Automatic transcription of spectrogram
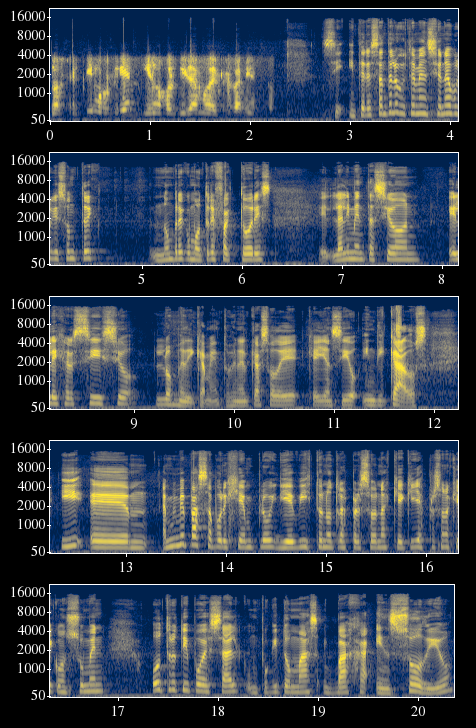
Nos sentimos bien y nos olvidamos del tratamiento. Sí, interesante lo que usted menciona porque son tres, nombre como tres factores, eh, la alimentación, el ejercicio, los medicamentos, en el caso de que hayan sido indicados. Y eh, a mí me pasa, por ejemplo, y he visto en otras personas que aquellas personas que consumen otro tipo de sal un poquito más baja en sodio,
